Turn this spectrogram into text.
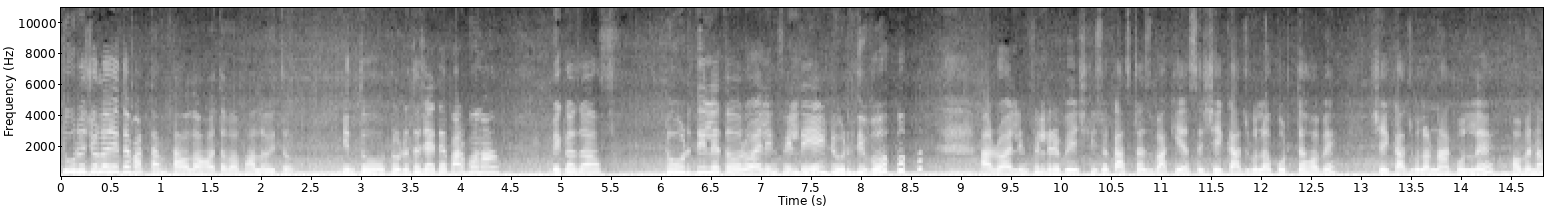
ট্যুরে চলে যেতে পারতাম, তাহলে হয়তো বা ভালো হতো কিন্তু ট্যুরে তো যাইতে পারব না। বিকজ অফ ট্যুর দিলে তো রয়্যাল এনফিল্ড দিয়েই ট্যুর দিব। আর রয়্যাল এনফিল্ডের বেশ কিছু কাজ টাজ বাকি আছে। সেই কাজগুলো করতে হবে। সেই কাজগুলো না করলে হবে না।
